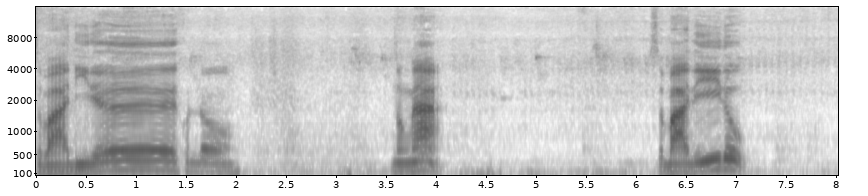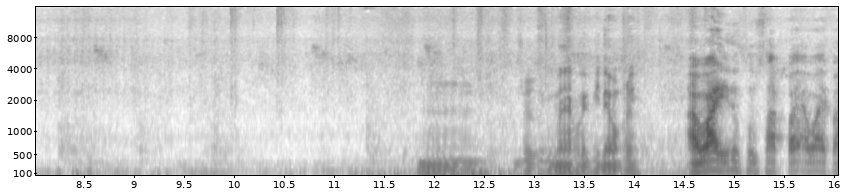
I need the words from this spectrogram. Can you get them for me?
สบายดีเด้อคนโด น้องหน้า สบายดีลูก อืมเดินมาพี่น้องเลย เอาไว้ลูกโทรศัพท์ไป เอาไว้ไป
